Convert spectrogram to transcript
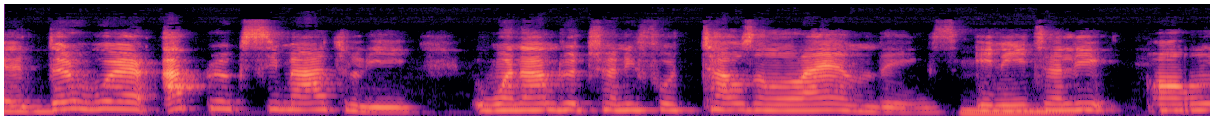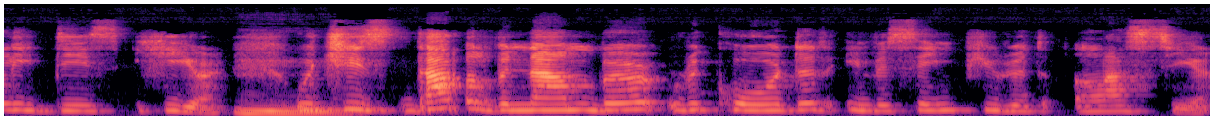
uh, there were approximately 124,000 landings mm. in Italy only this year, mm. which is double the number recorded in the same period last year.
